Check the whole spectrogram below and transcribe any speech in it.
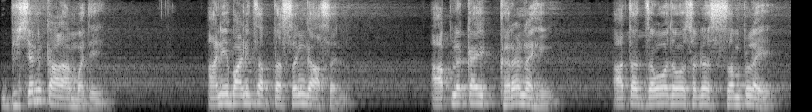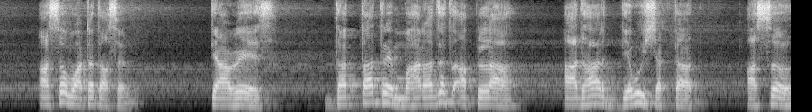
भीषण काळामध्ये आणीबाणीचा प्रसंग असेल. आपलं काही खरं नाही. आता जवळजवळ सगळं संपलं आहे असं वाटत असेल. त्यावेळेस दत्तात्रय महाराजच आपला आधार देऊ शकतात असं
